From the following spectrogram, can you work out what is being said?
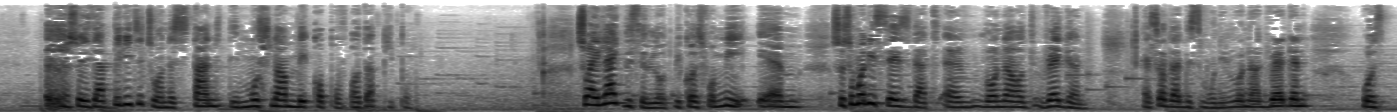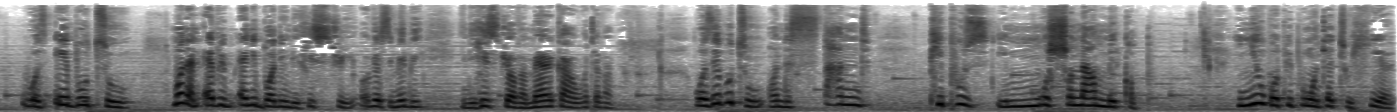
so it's the ability to understand the emotional makeup of other people. So I like this a lot because for me, um, so somebody says that um, Ronald Reagan, I saw that this morning. Ronald Reagan was was able to more than every anybody in the history, obviously maybe in the history of America or whatever, was able to understand people's emotional makeup. He knew what people wanted to hear.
